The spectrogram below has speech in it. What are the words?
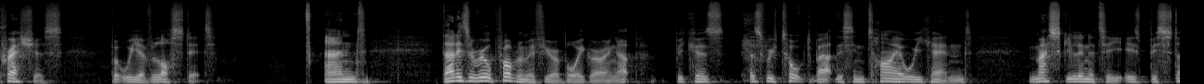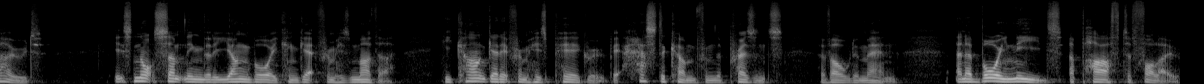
precious, but we have lost it. And that is a real problem if you're a boy growing up, because as we've talked about this entire weekend, masculinity is bestowed. It's not something that a young boy can get from his mother. He can't get it from his peer group. It has to come from the presence of older men. And a boy needs a path to follow.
